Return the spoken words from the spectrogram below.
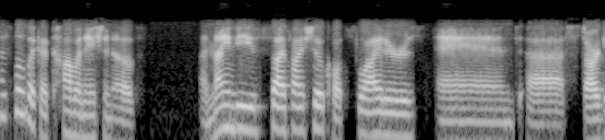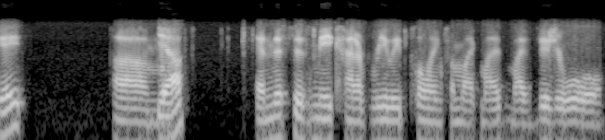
I suppose like a combination of a 90s sci-fi show called Sliders and uh, Stargate. Um, yeah. And this is me kind of really pulling from like my my visual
